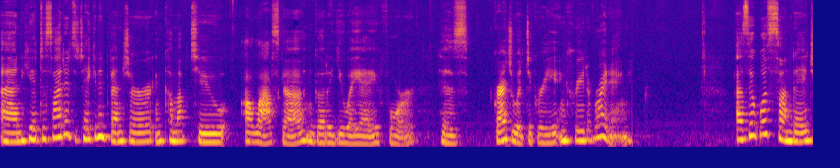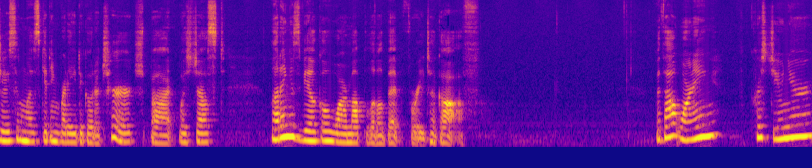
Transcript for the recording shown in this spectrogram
and he had decided to take an adventure and come up to Alaska and go to UAA for his graduate degree in creative writing. As it was Sunday, Jason was getting ready to go to church, but was just letting his vehicle warm up a little bit before he took off. Without warning, Chris Jr.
